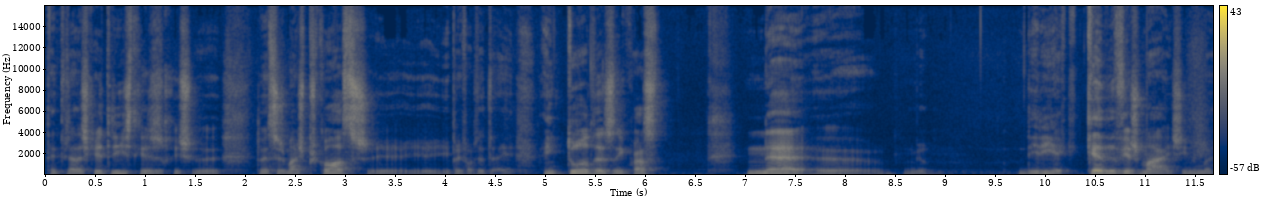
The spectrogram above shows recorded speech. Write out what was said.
têm determinadas características, risco, doenças mais precoces e, e por aí fora. Portanto, em todas, em quase na. Diria que cada vez mais, e numa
